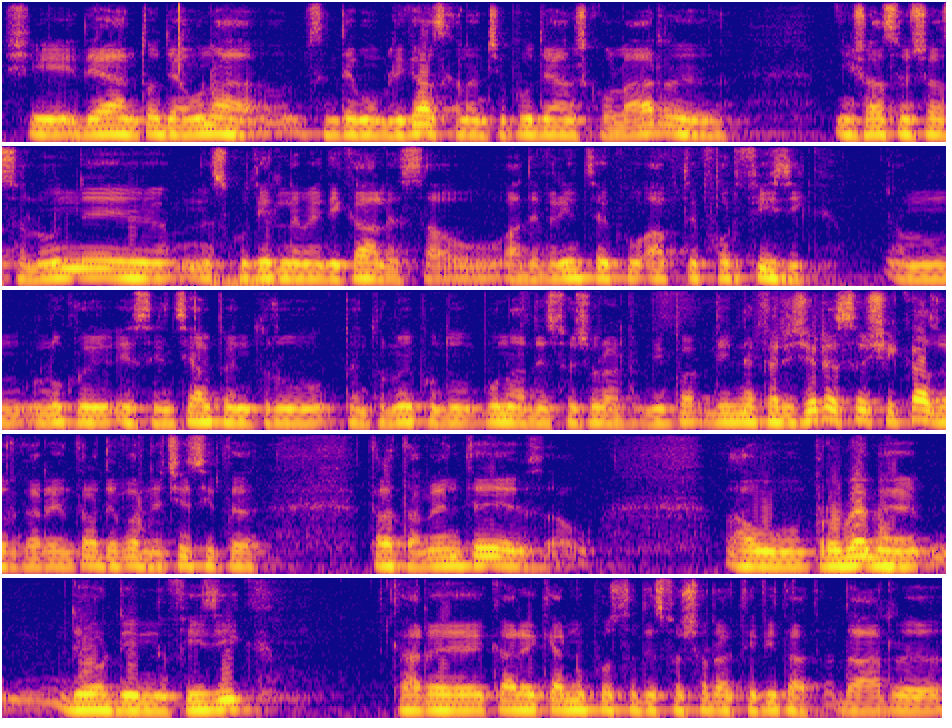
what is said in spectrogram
Și de aia întotdeauna suntem obligați ca la început de an școlar, din 6 în 6 luni, scutirile medicale sau adeverințe cu apt efort fizic. Un lucru esențial pentru, pentru noi, pentru buna desfășurare. Din, pă- din nefericire sunt și cazuri care, într-adevăr, necesită tratamente sau au probleme de ordin fizic care, care chiar nu pot să desfășoare activitatea. Dar uh,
